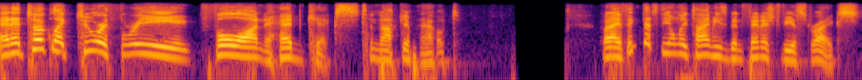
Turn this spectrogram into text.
and it took like two or three full-on head kicks to knock him out. But I think that's the only time he's been finished via strikes.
